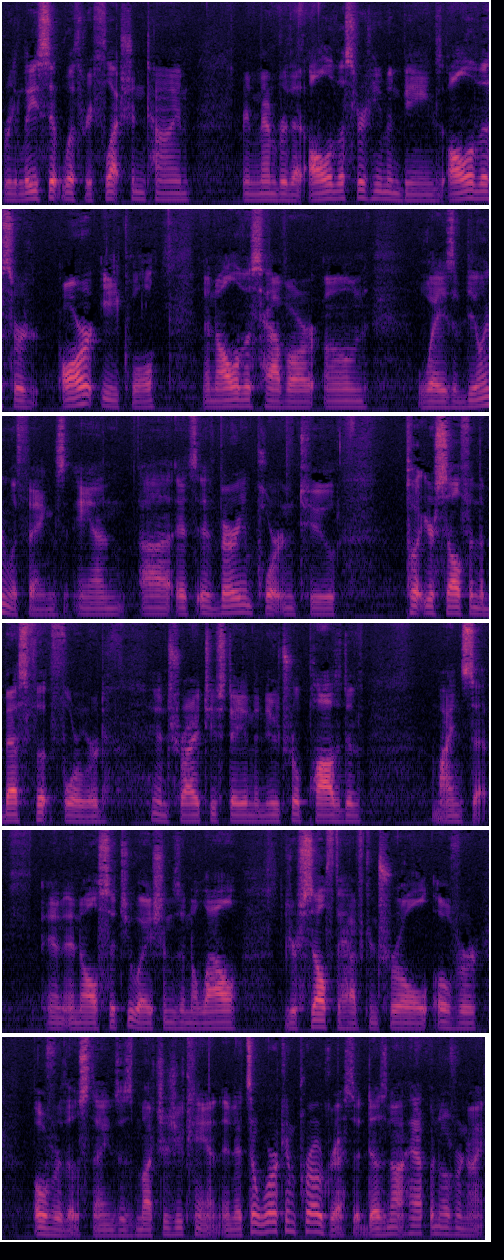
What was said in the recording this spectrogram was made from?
release it with reflection time. Remember that all of us are human beings, all of us are are equal, and all of us have our own ways of dealing with things. And uh, it's, it's very important to put yourself in the best foot forward and try to stay in the neutral, positive mindset in, in all situations and allow yourself to have control over over those things as much as you can. And it's a work in progress. It does not happen overnight.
